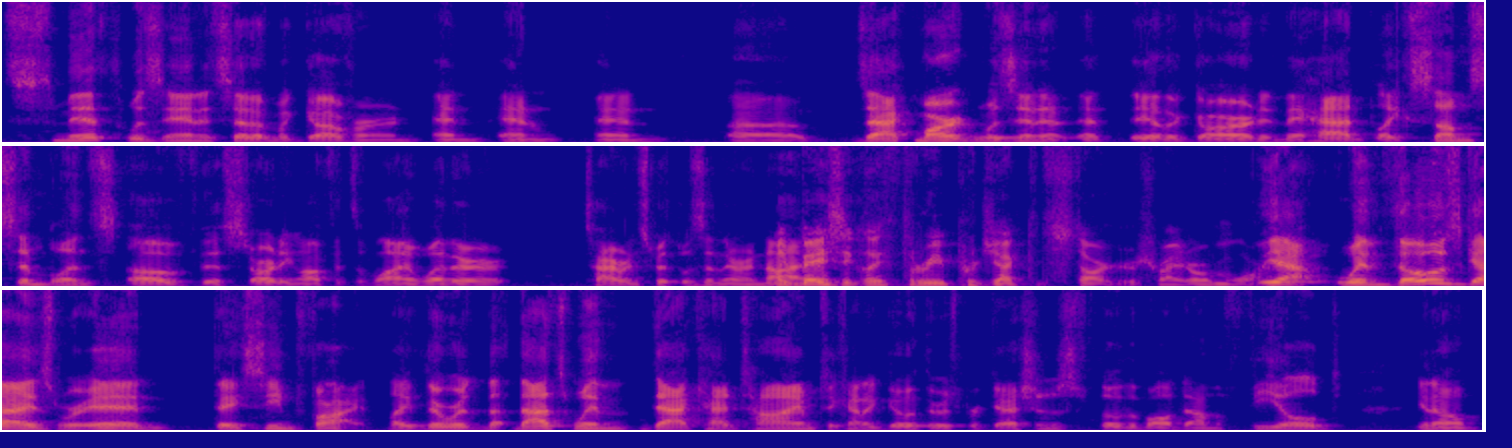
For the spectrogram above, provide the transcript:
Smith was in instead of McGovern and and and uh, Zack Martin was in at, at the other guard, and they had like some semblance of the starting offensive line, whether Tyron Smith was in there or not. Like basically three projected starters, right, or more. yeah, when those guys were in, they seemed fine. Like there were, th- that's when Dak had time to kind of go through his progressions, throw the ball down the field. You know,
